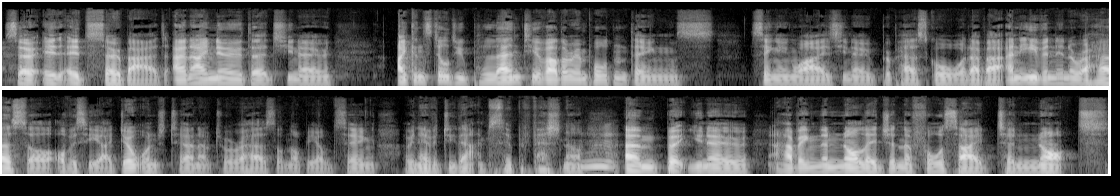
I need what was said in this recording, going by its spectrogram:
So it, it's so bad. And I know that, you know, I can still do plenty of other important things singing wise, you know, prepare school, whatever. And even in a rehearsal, obviously, I don't want to turn up to a rehearsal and not be able to sing. I would never do that. I'm so professional. Mm. Um, but, you know, having the knowledge and the foresight to not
